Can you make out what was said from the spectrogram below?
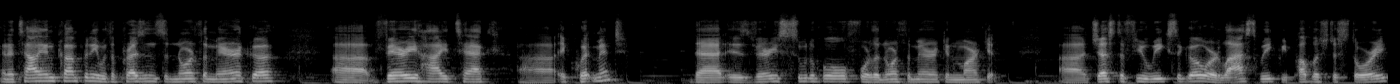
an Italian company with a presence in North America, uh, very high tech uh, equipment that is very suitable for the North American market. Uh, just a few weeks ago, or last week, we published a story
